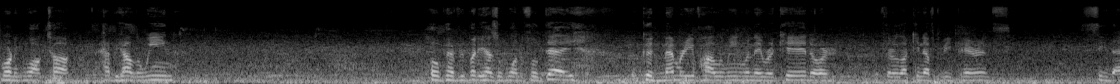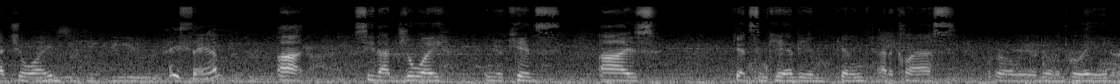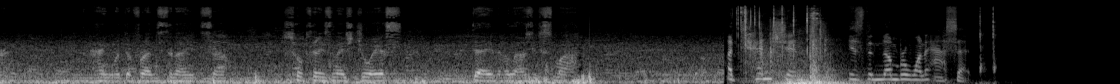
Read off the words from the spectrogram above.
Morning Walk Talk. Happy Halloween. Hope everybody has a wonderful day, a good memory of Halloween when they were a kid, or if they're lucky enough to be parents, see that joy. Hey, Sam. Uh, see that joy in your kids' eyes, getting some candy and getting out of class early, or doing a parade, or hanging with their friends tonight. So, just hope today's a nice, joyous day that allows you to smile. Attention is the number one asset.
